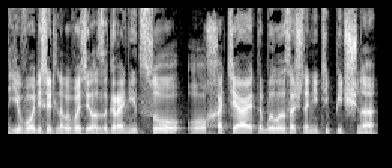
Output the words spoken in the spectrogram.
его действительно вывозила за границу, хотя это было достаточно нетипично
